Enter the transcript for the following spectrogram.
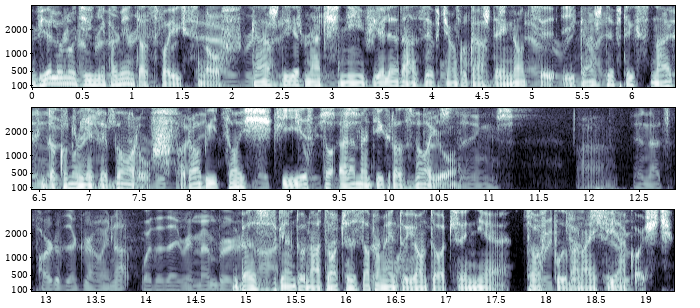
Wielu ludzi nie pamięta swoich snów, każdy jednak śni wiele razy w ciągu każdej nocy i każdy w tych snach dokonuje wyborów, robi coś i jest to element ich rozwoju. Bez względu na to, czy zapamiętują to, czy nie, to wpływa na ich jakość.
